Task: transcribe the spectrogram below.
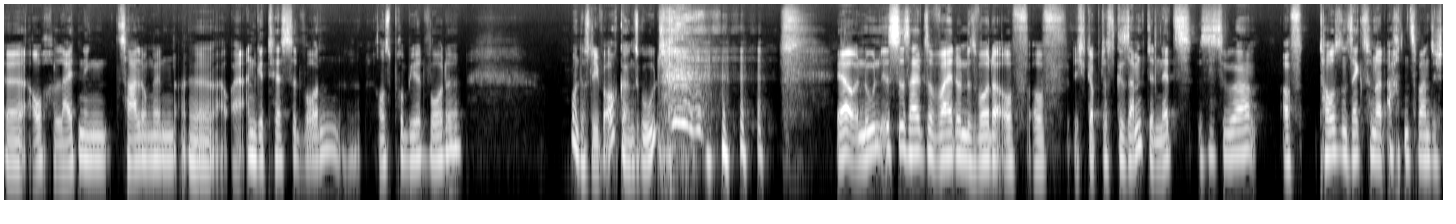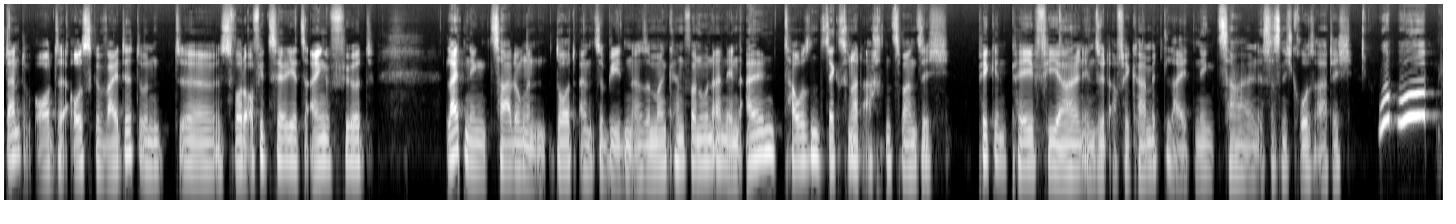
äh, auch Lightning-Zahlungen äh, angetestet wurden, ausprobiert wurde. Und das lief auch ganz gut. ja, und nun ist es halt soweit und es wurde auf, auf ich glaube, das gesamte Netz ist es sogar auf 1628 Standorte ausgeweitet und äh, es wurde offiziell jetzt eingeführt, Lightning-Zahlungen dort anzubieten. Also man kann von nun an in allen 1628 Pick-and-Pay-Filialen in Südafrika mit Lightning zahlen. Ist das nicht großartig? Wupp, wupp.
